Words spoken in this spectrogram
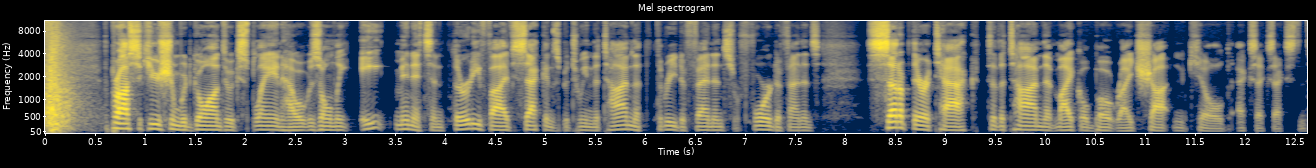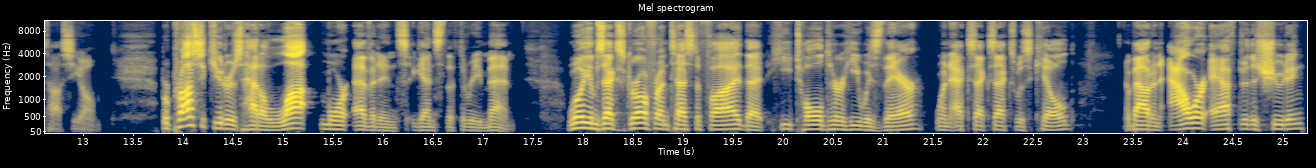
The prosecution would go on to explain how it was only eight minutes and 35 seconds between the time that the three defendants or four defendants set up their attack to the time that Michael Boatwright shot and killed XXX Tentacion. But prosecutors had a lot more evidence against the three men. Williams' ex girlfriend testified that he told her he was there when XXX was killed. About an hour after the shooting,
